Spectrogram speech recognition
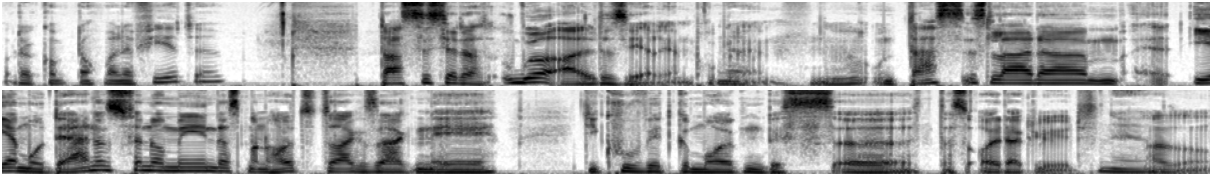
oder kommt noch mal eine vierte? Das ist ja das uralte Serienproblem. Ja. Ne? Und das ist leider äh, eher modernes Phänomen, dass man heutzutage sagt, nee, die Kuh wird gemolken, bis äh, das Euter glüht. Ja. Also.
